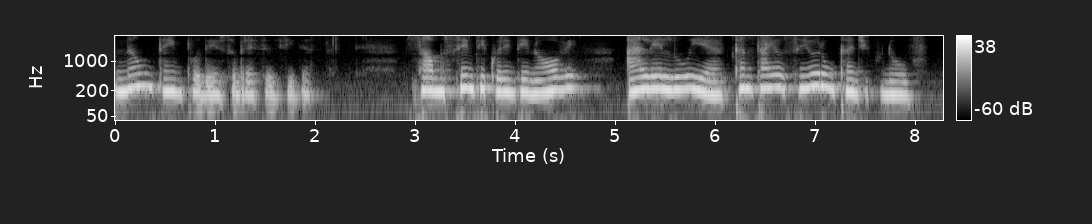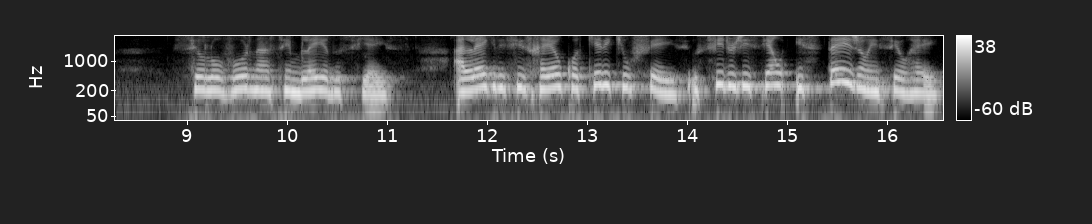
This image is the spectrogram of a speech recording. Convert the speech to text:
não tem poder sobre essas vidas. Salmo 149, Aleluia! Cantai ao Senhor um cântico novo. Seu louvor na assembleia dos fiéis. Alegre-se Israel com aquele que o fez. Os filhos de Sião estejam em seu rei.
